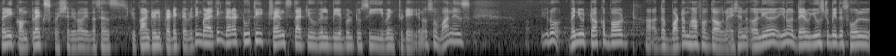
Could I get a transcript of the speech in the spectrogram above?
very complex question, you know, in the sense you can't really predict everything, but I think there are two, three trends that you will be able to see even today, you know. So one is, you know, when you talk about uh, the bottom half of the organization, earlier, you know, there used to be this whole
